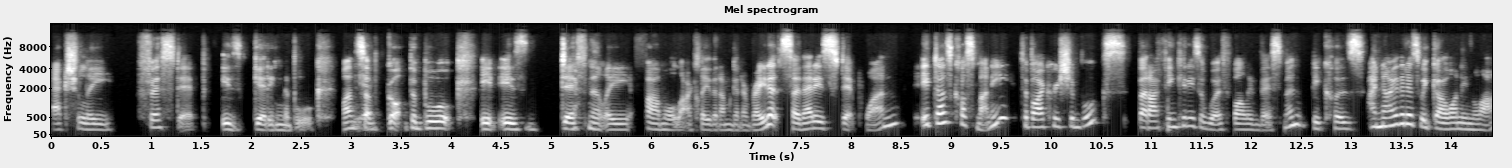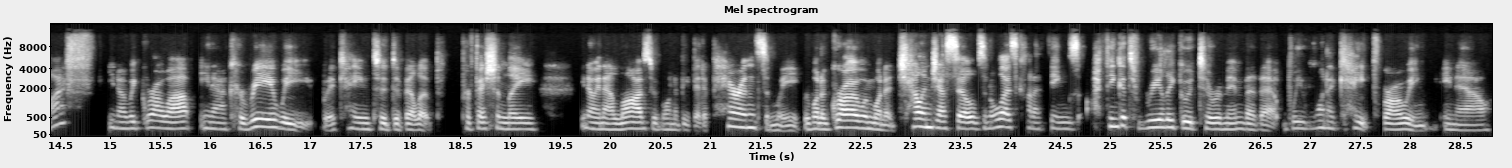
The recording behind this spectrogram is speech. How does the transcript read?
actually, first step is getting the book. Once yeah. I've got the book, it is definitely far more likely that I'm going to read it. So that is step one. It does cost money to buy Christian books, but I think it is a worthwhile investment because I know that as we go on in life, you know, we grow up in our career, we, we're keen to develop professionally you know in our lives we want to be better parents and we, we want to grow and want to challenge ourselves and all those kind of things. I think it's really good to remember that we want to keep growing in our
